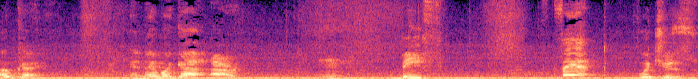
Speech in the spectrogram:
okay. And then we got our beef fat, which is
